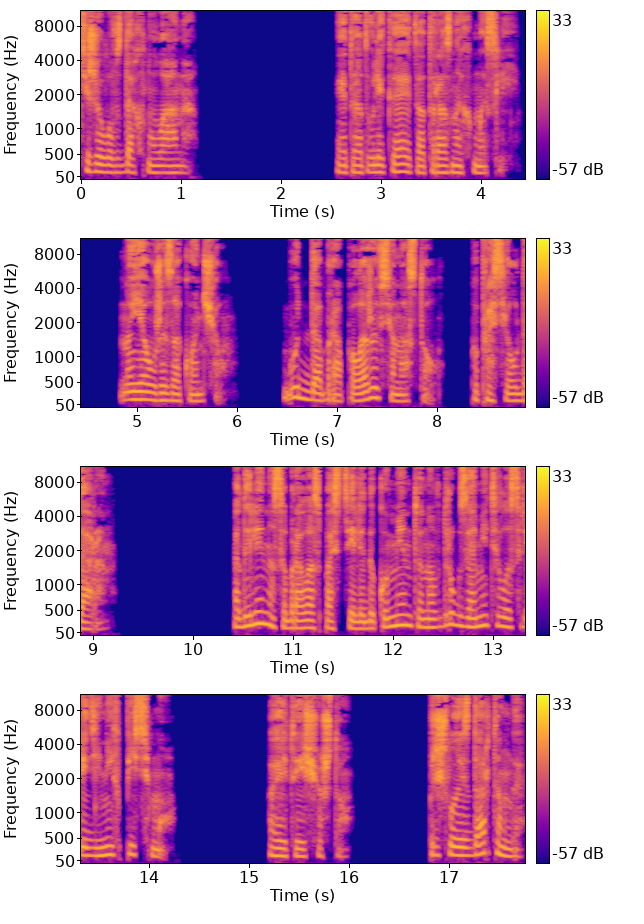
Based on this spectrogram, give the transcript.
Тяжело вздохнула она. Это отвлекает от разных мыслей. Но я уже закончил. Будь добра, положи все на стол, попросил Даррен. Аделина собрала с постели документы, но вдруг заметила среди них письмо. А это еще что? Пришло из Дартинга?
